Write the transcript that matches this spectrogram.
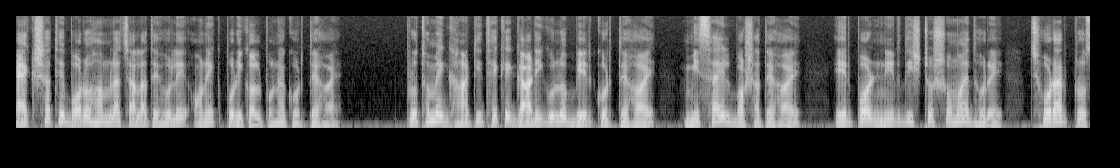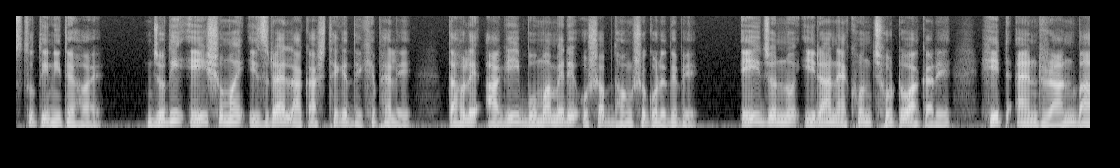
একসাথে বড় হামলা চালাতে হলে অনেক পরিকল্পনা করতে হয়। প্রথমে ঘাঁটি থেকে গাড়িগুলো বের করতে হয়, মিসাইল বসাতে হয়, এরপর নির্দিষ্ট সময় ধরে ছোড়ার প্রস্তুতি নিতে হয়। যদি এই সময় ইসরায়েল আকাশ থেকে দেখে ফেলে, তাহলে আগেই বোমা মেরে ওসব ধ্বংস করে দেবে। এই জন্য ইরান এখন ছোট আকারে হিট অ্যান্ড রান বা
